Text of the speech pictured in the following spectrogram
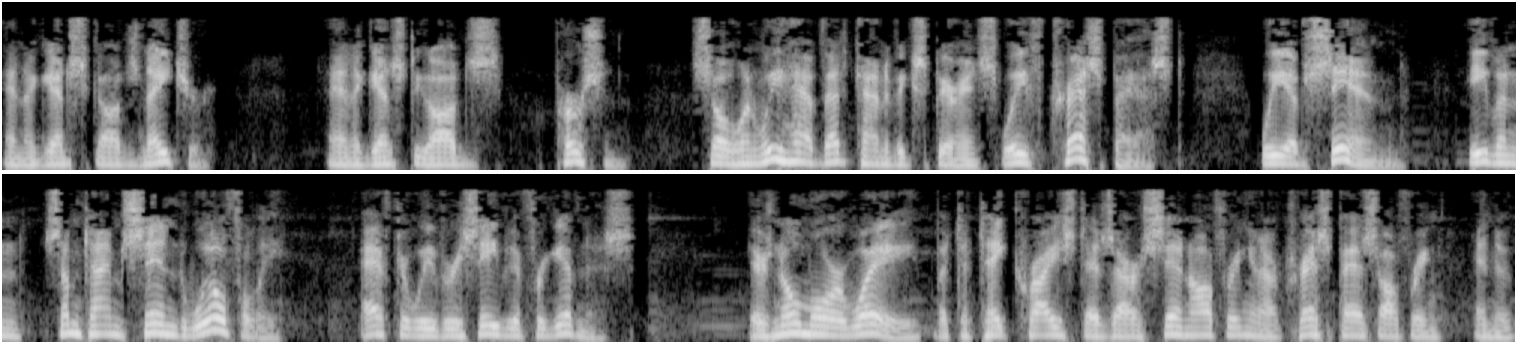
and against God's nature and against God's person. So when we have that kind of experience, we've trespassed. We have sinned, even sometimes sinned willfully after we've received the forgiveness. There's no more way but to take Christ as our sin offering and our trespass offering and to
